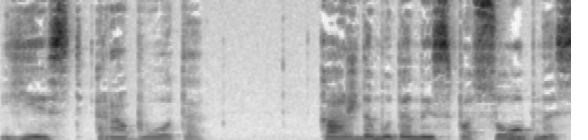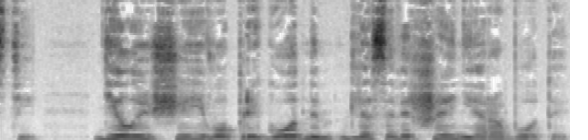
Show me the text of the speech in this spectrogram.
есть работа. Каждому даны способности, делающие его пригодным для совершения работы.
